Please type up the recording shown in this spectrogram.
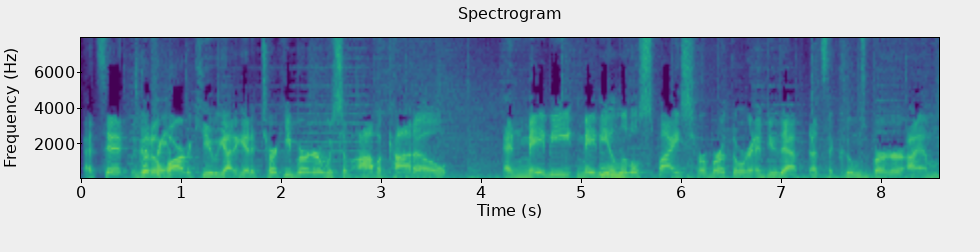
That's it. We go to a barbecue. We got to get a turkey burger with some avocado and maybe maybe mm. a little spice for Bertha. We're going to do that. That's the Coombs burger. I am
